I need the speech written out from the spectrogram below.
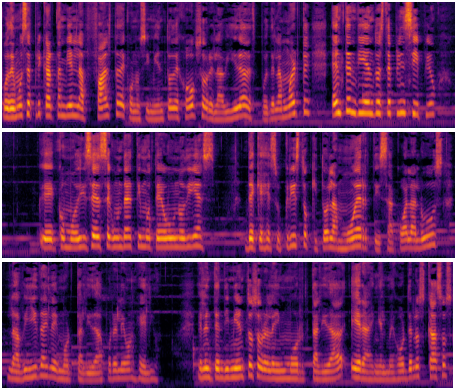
Podemos explicar también la falta de conocimiento de Job sobre la vida después de la muerte, entendiendo este principio, eh, como dice 2 de Timoteo 1.10, de que Jesucristo quitó la muerte y sacó a la luz la vida y la inmortalidad por el Evangelio. El entendimiento sobre la inmortalidad era, en el mejor de los casos,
